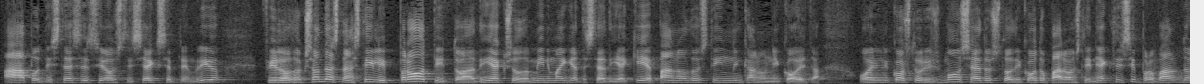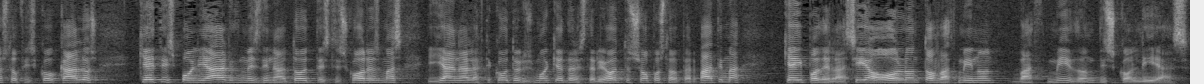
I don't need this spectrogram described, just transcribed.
από τις 4 έως τις 6 Σεπτεμβρίου, φιλοδοξώντας να στείλει πρώτη το αδιέξοδο μήνυμα για τη σταδιακή επάνωδο στην κανονικότητα. Ο ελληνικός τουρισμός έδωσε το δικό του παρόν στην έκθεση, προβάλλοντας το φυσικό κάλος και τις πολυάριθμες δυνατότητες της χώρας μας για εναλλακτικό τουρισμό και δραστηριότητες όπως το περπάτημα και υποδελασία όλων των βαθμίνων, βαθμίδων δυσκολίας.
